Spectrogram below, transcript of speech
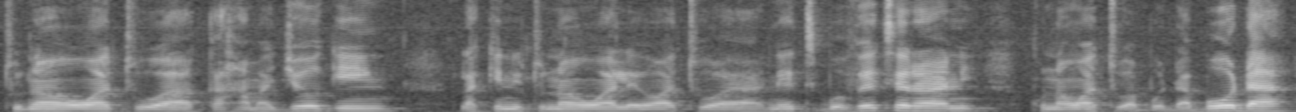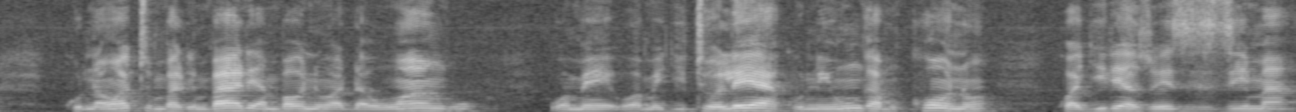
Tunao watu wa Kahama Jogging, lakini tunao wale watu wa Netball Veteran, kuna watu wa bodaboda, kuna watu mbalimbali ambao ni wadau wangu wame, wamejitolea kuniunga mkono kwa ajili ya zoezi zima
